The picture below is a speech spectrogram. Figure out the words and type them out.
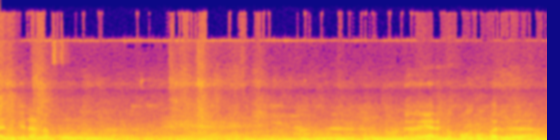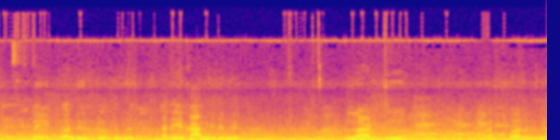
அடிக்கிறான போகணும் இன்னொன்று இறங்க போகுது பாருங்க. ஃப்ளைட் வந்துக்கிட்டு இருக்குது. அதையே காமிடுங்க இல்லை அடுத்து. பாருங்க.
